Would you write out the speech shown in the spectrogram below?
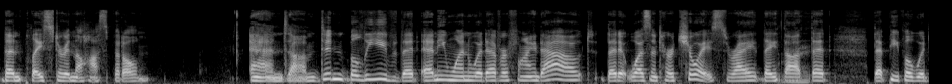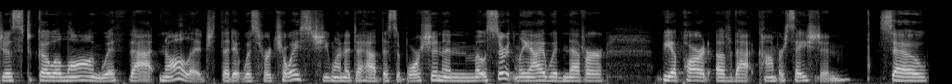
then placed her in the hospital and um, didn't believe that anyone would ever find out that it wasn't her choice right? They thought Right. that that people would just go along with that knowledge that it was her choice. She wanted to have this abortion and most certainly i would never be a part of that conversation. So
